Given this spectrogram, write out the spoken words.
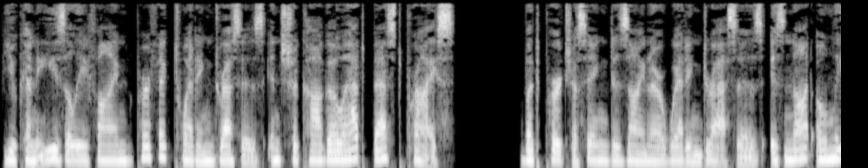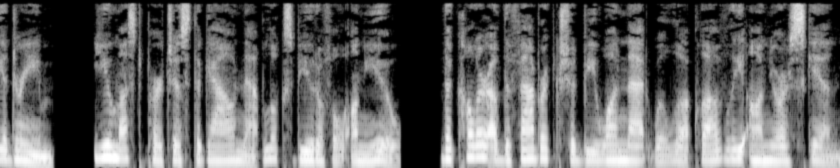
you can easily find perfect wedding dresses in Chicago at best price. But purchasing designer wedding dresses is not only a dream. You must purchase the gown that looks beautiful on you. The color of the fabric should be one that will look lovely on your skin.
